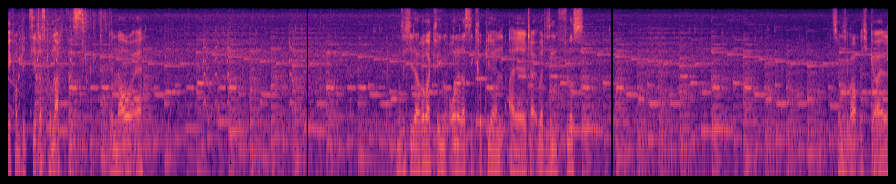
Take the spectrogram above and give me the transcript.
wie kompliziert das gemacht ist. Genau, ey. Muss ich die darüber kriegen, ohne dass sie krepieren. Alter, über diesen Fluss. Das finde ich überhaupt nicht geil.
